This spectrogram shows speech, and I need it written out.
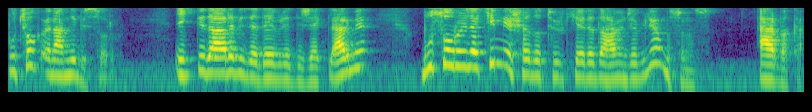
Bu çok önemli bir soru. İktidarı bize devredecekler mi? Bu soruyla kim yaşadı Türkiye'de daha önce biliyor musunuz? Erbakan.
